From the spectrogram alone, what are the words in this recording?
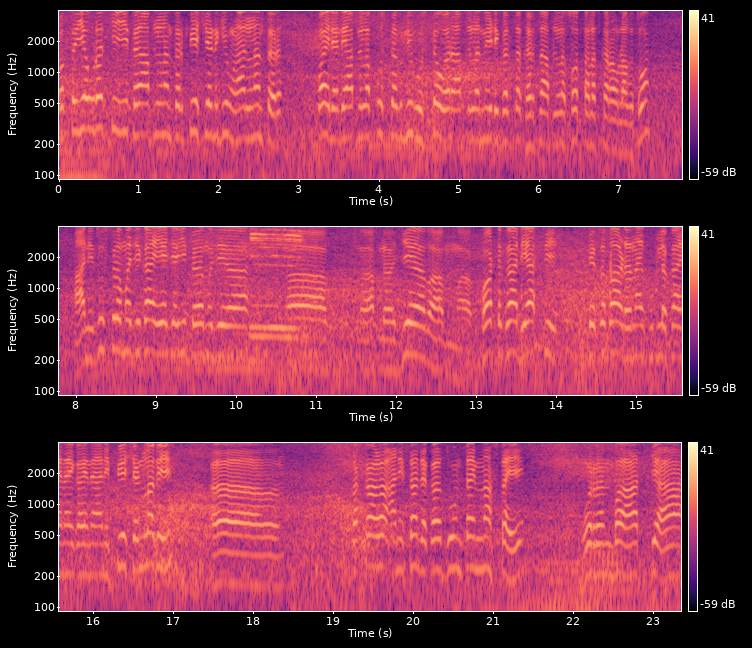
फक्त एवढंच की इथं आपल्यानंतर पेशंट घेऊन आल्यानंतर पहिल्यांदा आपल्याला पुस्तक निघोस्तवर आपल्याला मेडिकलचा खर्च आपल्याला स्वतःलाच करावा लागतो. आणि दुसरं म्हणजे काय याच्या इथं म्हणजे आपलं जे फॉट गादी असते त्याचं भाडं नाही कुठलं काय नाही काय नाही. आणि पेशंटला बी सकाळ आणि संध्याकाळ दोन टाईम नाश्ता आहे. वरण भात चहा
